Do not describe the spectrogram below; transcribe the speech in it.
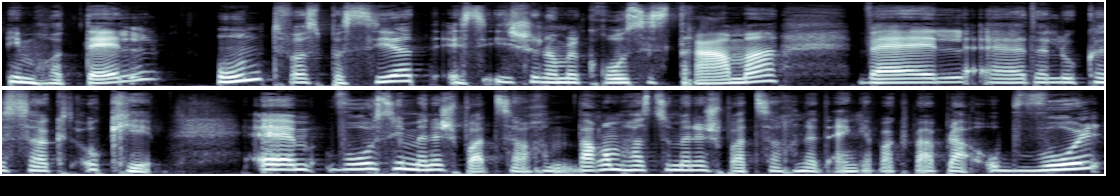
im Hotel und was passiert? Es ist schon einmal großes Drama, weil äh, der Lukas sagt, okay, ähm, wo sind meine Sportsachen? Warum hast du meine Sportsachen nicht eingepackt? Bla, bla. Obwohl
